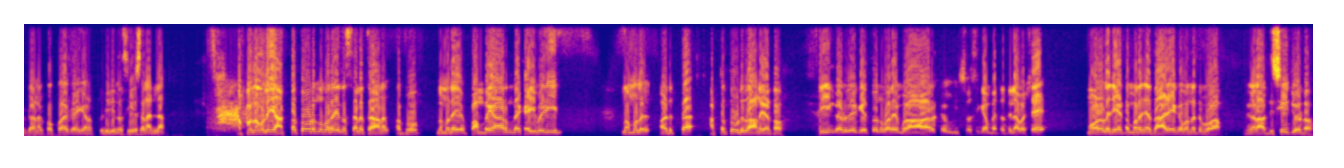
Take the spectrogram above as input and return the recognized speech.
ഒക്കെയാണ്. കൊക്കോ ഒക്കെ ഒക്കെയാണ്. പിടിക്കുന്ന സീസൺ അല്ല. അപ്പോൾ നമ്മൾ ഈ അട്ടത്തോട് എന്ന് പറയുന്ന സ്ഥലത്താണ്. അപ്പോൾ നമ്മുടെ പമ്പയാറിന്റെ കൈവഴിയിൽ നമ്മൾ അടുത്ത അട്ടത്തോട് ഇതാണ് കേട്ടോ. സ്ത്രീയും കടുവയൊക്കെ എത്തുമെന്ന് പറയുമ്പോൾ ആർക്കും വിശ്വസിക്കാൻ പറ്റത്തില്ല. പക്ഷേ മോളുള്ള ചേട്ടൻ പറഞ്ഞ താഴെയൊക്കെ വന്നിട്ട് പോകാം. നിങ്ങൾ അതിശയിച്ചു കേട്ടോ.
